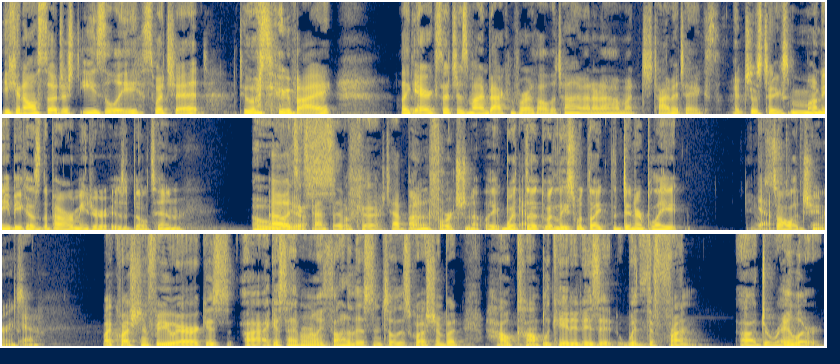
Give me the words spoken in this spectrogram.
you can also just easily switch it to a two by. Like Eric switches mine back and forth all the time. I don't know how much time it takes. It just takes money because the power meter is built in. Oh, Oh, it's yes. expensive Okay. to have both. Unfortunately, with the at least with like the dinner plate, you know, Yeah. solid chain rings. Yeah. My question for you, Eric, is uh, I guess I haven't really thought of this until this question, but how complicated is it with the front uh, derailleur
